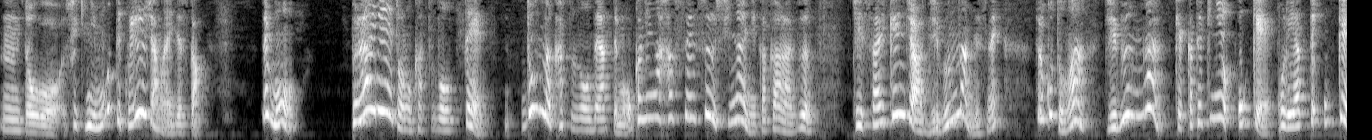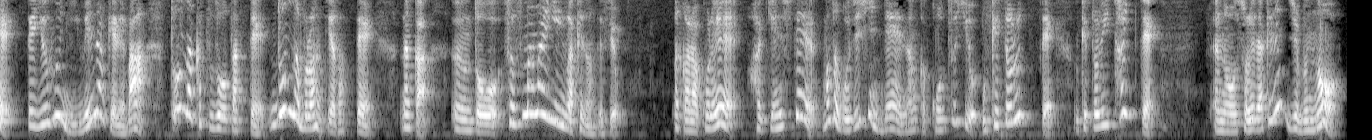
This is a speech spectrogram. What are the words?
うんと、責任持ってくれるじゃないですか。でも、プライベートの活動って、どんな活動であってもお金が発生するしないにかかわらず、決済権者は自分なんですね。ということは、自分が結果的に OK、これやって OK っていうふうに言えなければ、どんな活動だって、どんなボランティアだって、なんか、うんと、進まないわけなんですよ。だからこれ拝見して、まだご自身でなんか交通費を受け取るって、受け取りたいって、あの、それだけね、自分の、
